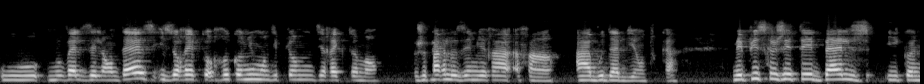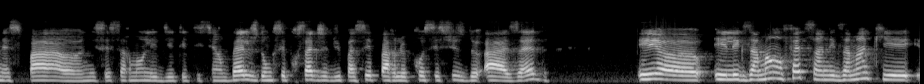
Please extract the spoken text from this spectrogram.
ou nouvelle-zélandaise, ils auraient reconnu mon diplôme directement. Je parle aux Émirats, enfin à Abu Dhabi en tout cas. Mais puisque j'étais belge, ils connaissent pas euh, nécessairement les diététiciens belges, donc c'est pour ça que j'ai dû passer par le processus de A à Z. Et, euh, et l'examen, en fait, c'est un examen qui est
